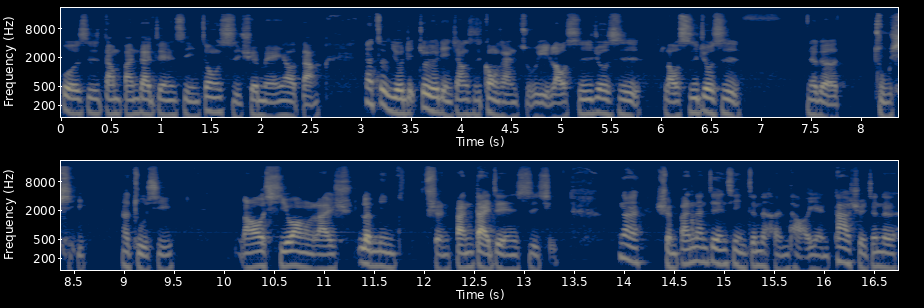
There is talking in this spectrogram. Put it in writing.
或者是当班带这件事情，这种死缺没人要当。那这有点就有点像是共产主义，老师就是老师就是那个主席，那主席，然后希望来任命选班带这件事情。那选班带这件事情真的很讨厌，大学真的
